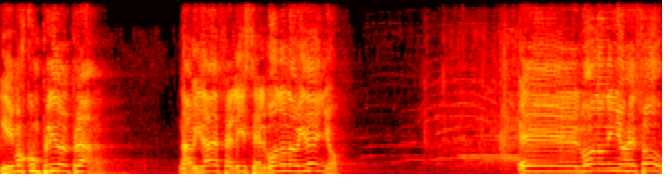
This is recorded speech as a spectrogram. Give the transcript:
y hemos cumplido el plan. Navidades felices, el bono navideño, el bono Niño Jesús,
